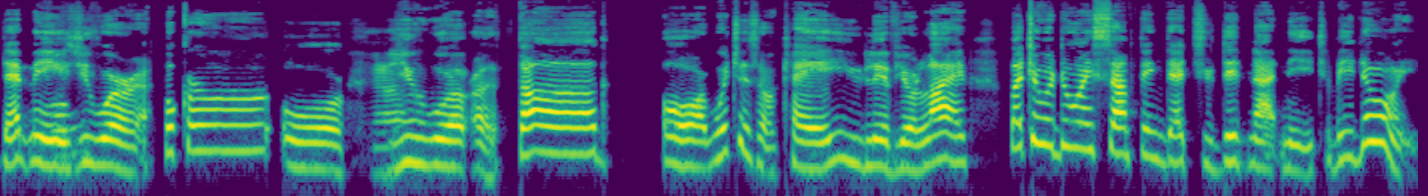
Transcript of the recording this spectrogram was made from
That means you were a hooker or you were a thug or which is okay, you live your life, but you were doing something that you did not need to be doing.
